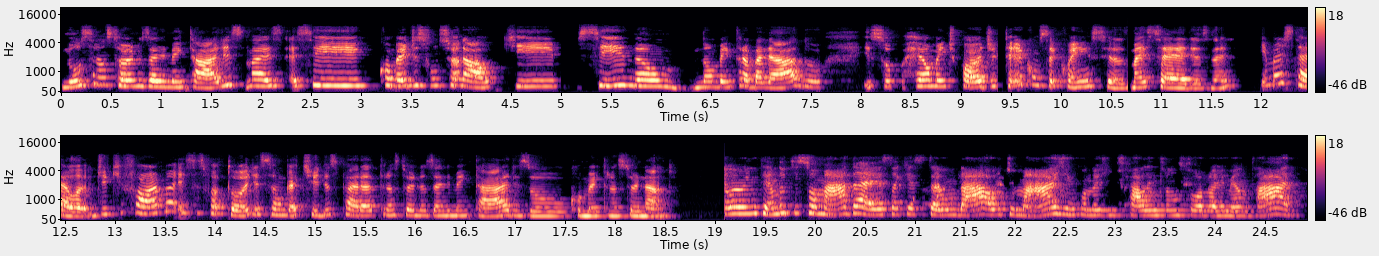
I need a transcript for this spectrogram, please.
nos transtornos alimentares, mas esse comer disfuncional, que se não, não bem trabalhado, isso realmente pode ter consequências mais sérias, né? E Marcela, de que forma esses fatores são gatilhos para transtornos alimentares ou comer transtornado? Eu entendo que somada a essa questão da autoimagem, quando a gente fala em transtorno alimentar,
